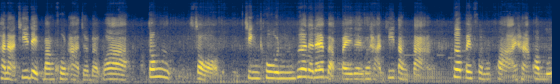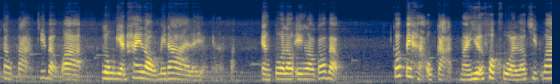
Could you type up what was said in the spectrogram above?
ขณะที่เด็กบางคนอาจจะแบบว่าต้องสอบ ชิงทุนเพื่อจะได้แบบไปในสถานที่ต่างๆ เพื่อไปค้นคว้าหาความรู้ต่างๆ ที่แบบว่าโรงเรียนให้เราไม่ได้อะไรอย่างเงี้ยค่ะอย่างตัวเราเองเราก็แบบก็ไปหาโอกาสมาเยอะพอควรแล้วคิดว่า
